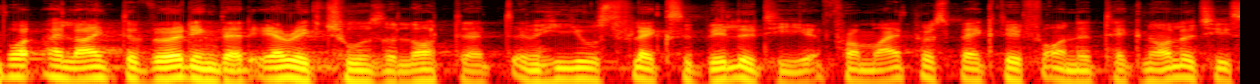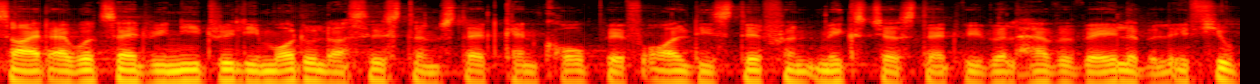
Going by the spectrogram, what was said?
what, I like the wording that Eric chose a lot, that uh, he used flexibility. From my perspective, on the technology side, I would say we need really modular systems that can cope with all these different mixtures that we will have available. If you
